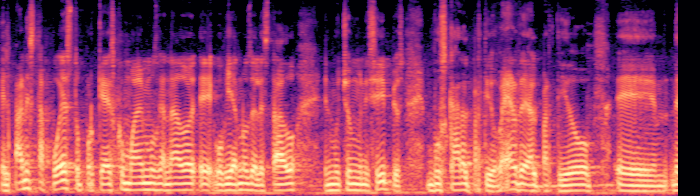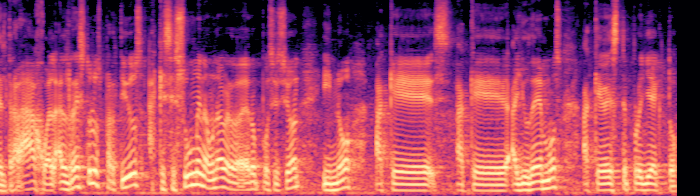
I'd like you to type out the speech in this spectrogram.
El PAN está puesto porque es como hemos ganado eh, gobiernos del Estado en muchos municipios. Buscar al Partido Verde, al Partido eh, del Trabajo, al, al, resto de los partidos a que se sumen a una verdadera oposición y no a que, a que ayudemos a que este proyecto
